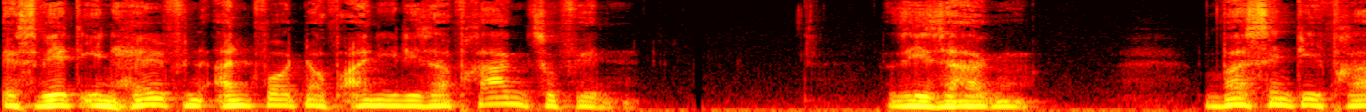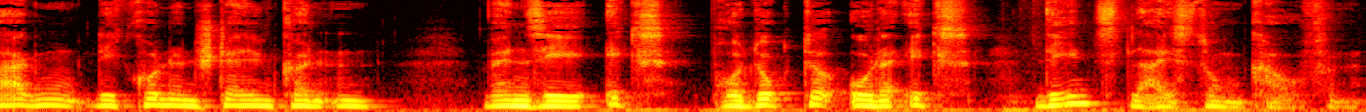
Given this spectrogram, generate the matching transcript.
Es wird Ihnen helfen, Antworten auf einige dieser Fragen zu finden. Sie sagen, was sind die Fragen, die Kunden stellen könnten, wenn sie X Produkte oder X Dienstleistungen kaufen?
